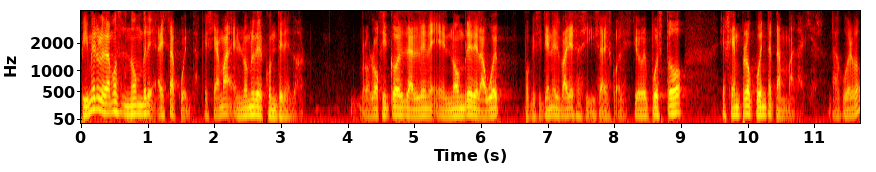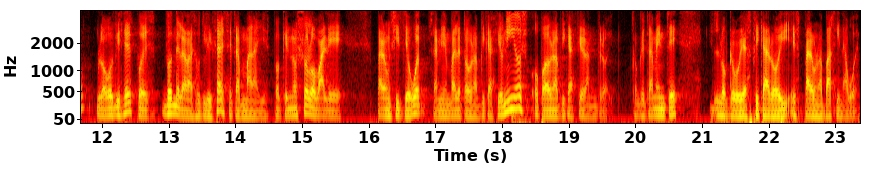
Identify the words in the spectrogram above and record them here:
Primero le damos nombre a esta cuenta, que se llama el nombre del contenedor. Lo lógico es darle el nombre de la web, porque si tienes varias así, sabes cuáles. Yo he puesto ejemplo cuenta Tag Manager, ¿de acuerdo? Luego dices, pues, ¿dónde la vas a utilizar este Tag Manager? Porque no solo vale para un sitio web, también vale para una aplicación iOS o para una aplicación Android. Concretamente, lo que voy a explicar hoy es para una página web.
